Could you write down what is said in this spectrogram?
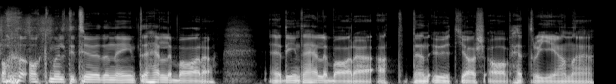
och, och multituden är inte heller bara eh, det är inte heller bara att den utgörs av heterogena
